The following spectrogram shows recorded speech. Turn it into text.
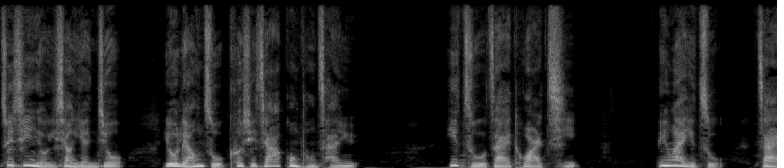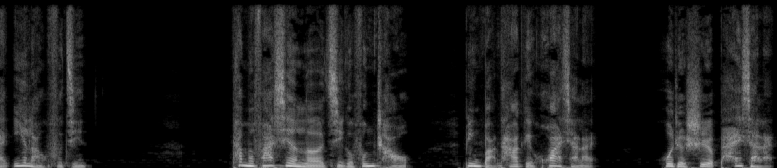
最近有一项研究，由两组科学家共同参与。一组在土耳其，另外一组在伊朗附近。他们发现了几个蜂巢，并把它给画下来，或者是拍下来。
